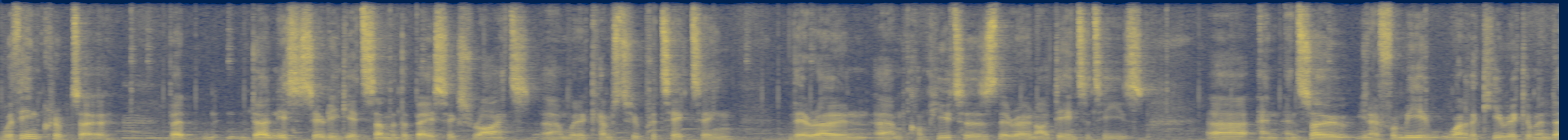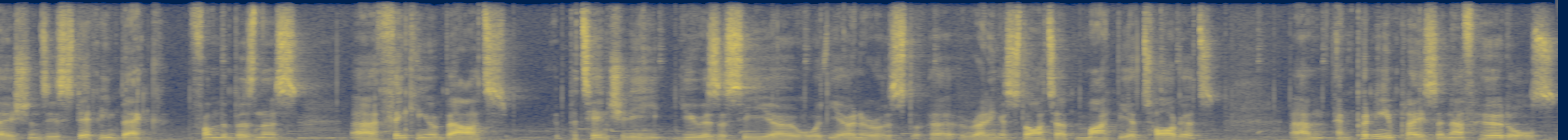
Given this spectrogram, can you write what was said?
within crypto, mm. but don't necessarily get some of the basics right um, when it comes to protecting their own um, computers, their own identities. Uh, and, and so, you know, for me, one of the key recommendations is stepping back from the business, mm. uh, thinking about potentially you as a CEO or the owner of a uh, running a startup might be a target, um, and putting in place enough hurdles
